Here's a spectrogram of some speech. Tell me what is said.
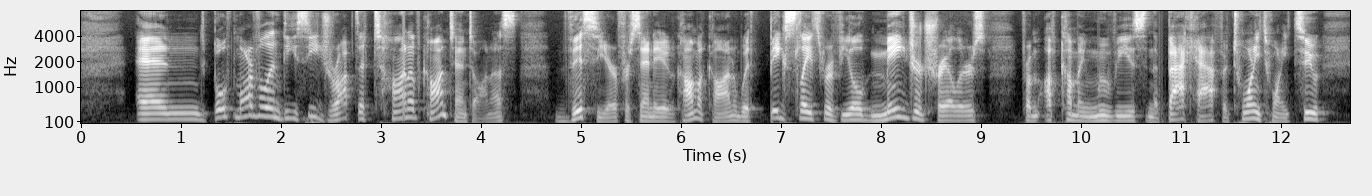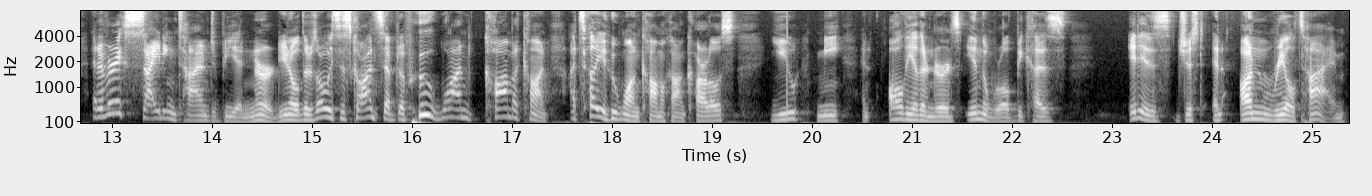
and both Marvel and DC dropped a ton of content on us this year for San Diego Comic Con with big slates revealed, major trailers from upcoming movies in the back half of 2022 and a very exciting time to be a nerd. You know, there's always this concept of who won Comic Con. I tell you who won Comic Con, Carlos. You, me, and all the other nerds in the world because it is just an unreal time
